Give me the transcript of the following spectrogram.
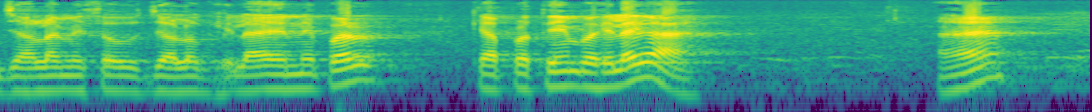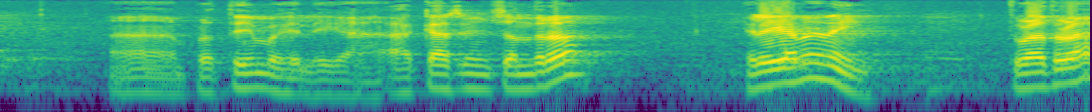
जल में सब जल हिलाने पर क्या प्रतिबिंब हिलेगा? हैं? हाँ, प्रतिबिंब हिलेगा। आकाश में चंद्र हिलेगा ना नहीं? थोड़ा थोड़ा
